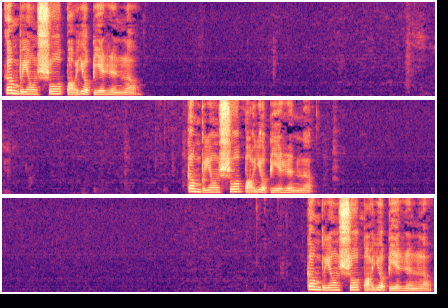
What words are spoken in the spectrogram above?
更不用说保佑别人了，更不用说保佑别人了。更不用说保佑别人了，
